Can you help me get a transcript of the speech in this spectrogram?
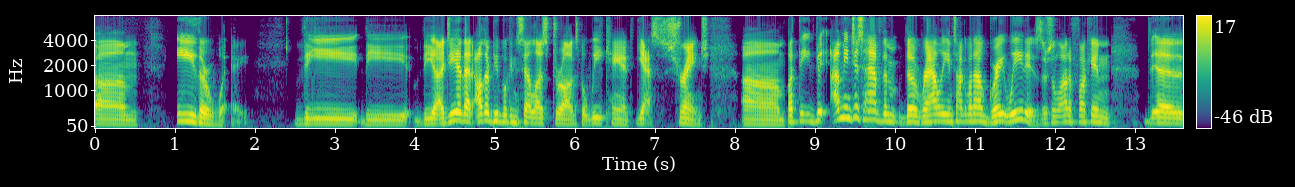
Um, either way, the the the idea that other people can sell us drugs but we can't yes strange um but the i mean just have the the rally and talk about how great weed is there's a lot of fucking uh,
